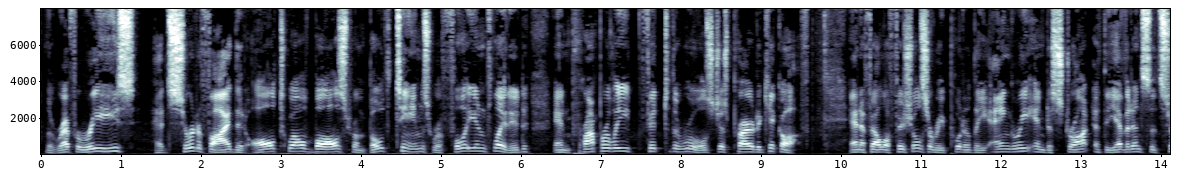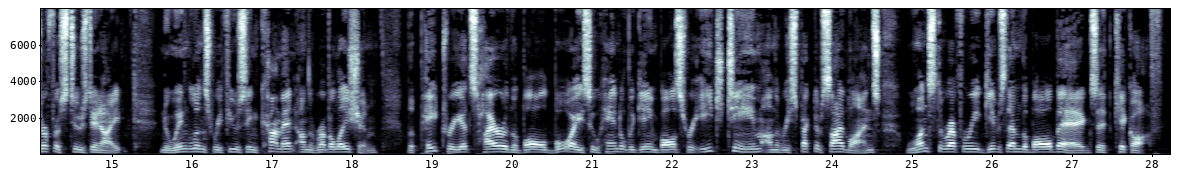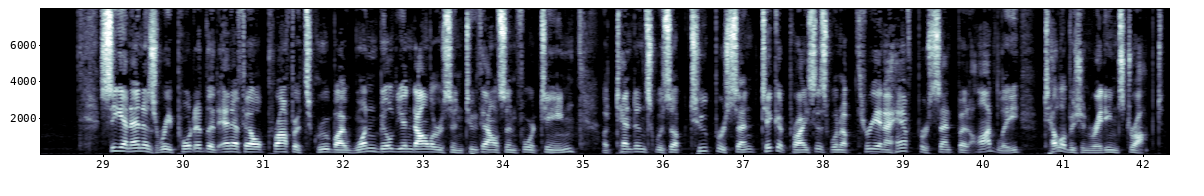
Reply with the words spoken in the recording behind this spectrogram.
The referees had certified that all 12 balls from both teams were fully inflated and properly fit to the rules just prior to kickoff. NFL officials are reportedly angry and distraught at the evidence that surfaced Tuesday night. New England's refusing comment on the revelation. The Patriots hire the ball boys who handle the game balls for each team on the respective sidelines once the referee gives them the ball bags at kickoff. CNN has reported that NFL profits grew by $1 billion in 2014. Attendance was up 2%, ticket prices went up 3.5%, but oddly, television ratings dropped.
